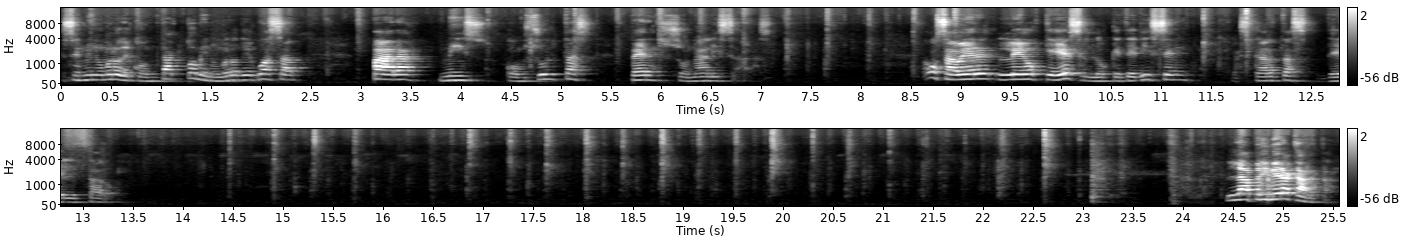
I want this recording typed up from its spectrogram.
Ese es mi número de contacto, mi número de WhatsApp para mis consultas personalizadas. Vamos a ver, Leo, qué es lo que te dicen las cartas del tarot. La primera carta.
